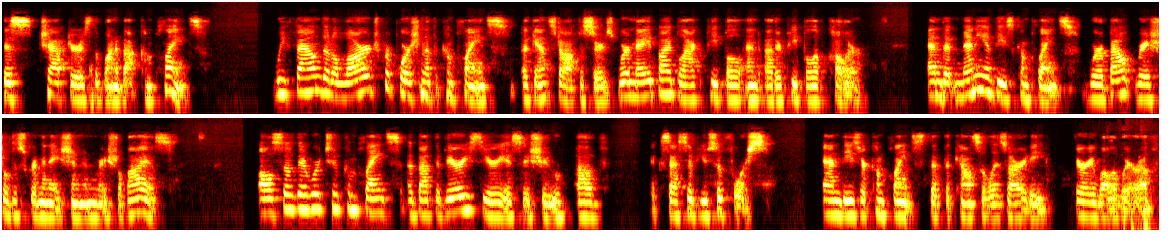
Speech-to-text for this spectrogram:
This chapter is the one about complaints. We found that a large proportion of the complaints against officers were made by Black people and other people of color, and that many of these complaints were about racial discrimination and racial bias. Also, there were two complaints about the very serious issue of excessive use of force. And these are complaints that the council is already very well aware of.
